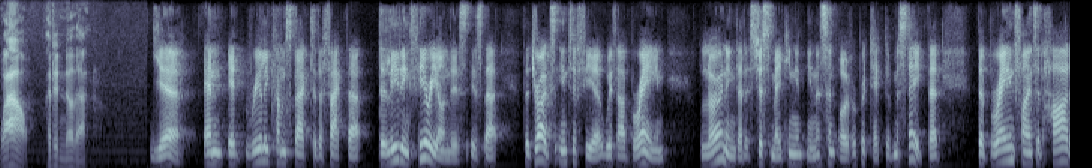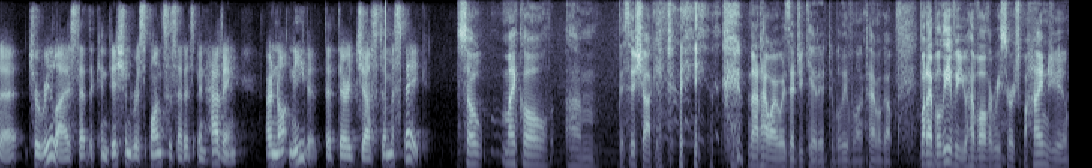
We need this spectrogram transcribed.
Wow. I didn't know that. Yeah. And it really comes back to the fact that the leading theory on this is that the drugs interfere with our brain learning that it's just making an innocent overprotective mistake, that the brain finds it harder to realize that the conditioned responses that it's been having are not needed, that they're just a mistake. So, Michael, um, this is shocking to me. not how I was educated to believe a long time ago. But I believe you. You have all the research behind you.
